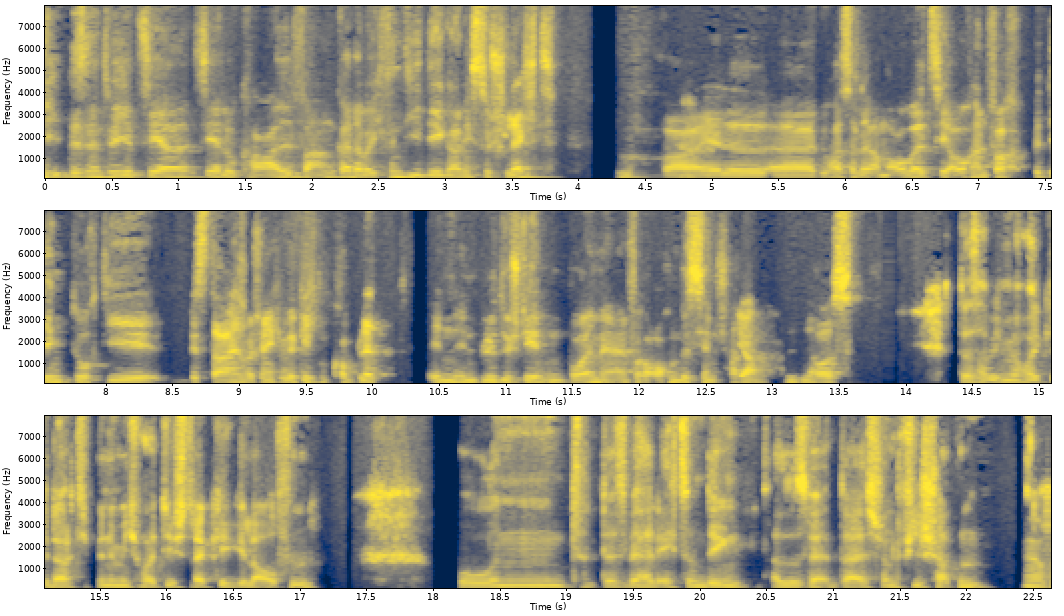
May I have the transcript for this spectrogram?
Das ist natürlich jetzt sehr, sehr lokal verankert, aber ich finde die Idee gar nicht so schlecht. weil ja. äh, du hast halt am Auwaldsee auch einfach bedingt durch die bis dahin wahrscheinlich wirklich komplett in, in Blüte stehenden Bäume einfach auch ein bisschen Schatten ja. hinten raus. Das habe ich mir heute gedacht. Ich bin nämlich heute die Strecke gelaufen und das wäre halt echt so ein Ding. Also wär, da ist schon viel Schatten. Ja.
